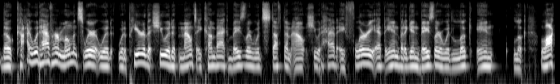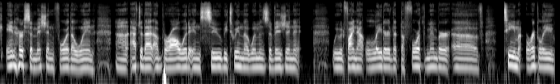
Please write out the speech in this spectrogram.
Though Kai would have her moments where it would, would appear that she would mount a comeback, Baszler would stuff them out. She would have a flurry at the end, but again, Baszler would look in look lock in her submission for the win. Uh, after that, a brawl would ensue between the women's division. We would find out later that the fourth member of Team Ripley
